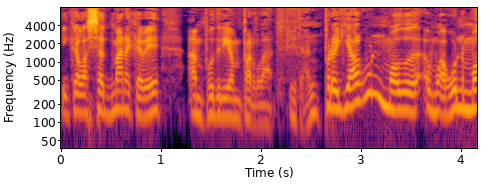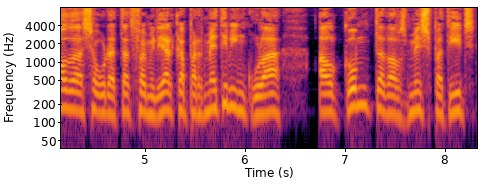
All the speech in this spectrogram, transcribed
i que la setmana que ve en podríem parlar. I tant. Però hi ha algun mode, algun mode de seguretat familiar que permeti vincular el compte dels més petits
